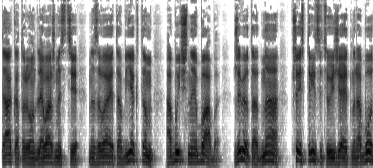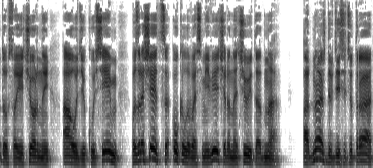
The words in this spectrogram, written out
Та, которую он для важности называет объектом, обычная баба, живет одна, в 6.30 уезжает на работу в своей черной Audi Q7, возвращается около 8 вечера, ночует одна. Однажды в 10 утра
